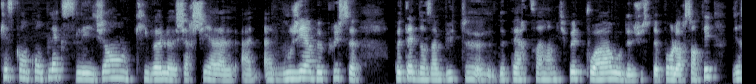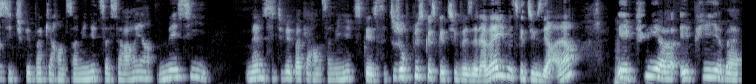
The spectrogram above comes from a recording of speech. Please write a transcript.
Qu'est-ce qu'on complexe les gens qui veulent chercher à, à, à bouger un peu plus, peut-être dans un but euh, de perdre un petit peu de poids ou de juste pour leur santé, dire si tu fais pas 45 minutes, ça sert à rien. Mais si, même si tu fais pas 45 minutes, parce que c'est toujours plus que ce que tu faisais la veille, parce que tu faisais rien. Mmh. Et puis, euh, et puis, euh, bah,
